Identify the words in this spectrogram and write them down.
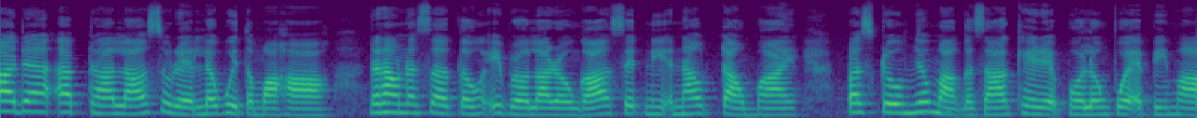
အာဒန်အပ်ဒါလာဆိုတဲ့လက်ဝှေ့သမားဟာ2023ဧပြီလတုန်းကစစ်ဒနီအနောက်တောင်ပိုင်းပတ်စတိုမြို့မှာကစားခဲ့တဲ့ဘောလုံးပွဲအပြီးမှာ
